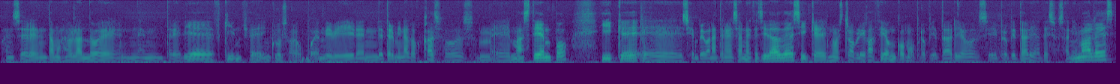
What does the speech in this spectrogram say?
Pueden ser, estamos hablando en, entre 10, 15, incluso pueden vivir en determinados casos eh, más tiempo y que eh, siempre van a tener esas necesidades y que es nuestra obligación como propietarios y propietarias de esos animales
